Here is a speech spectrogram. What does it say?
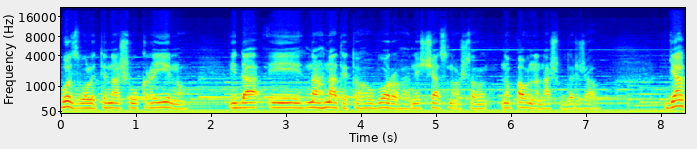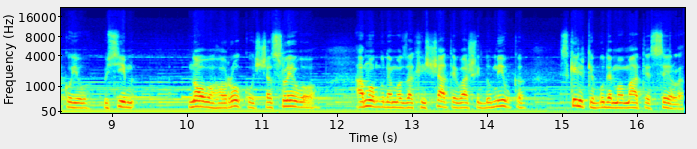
визволити нашу Україну і, да, і нагнати того ворога нещасного, що напав на нашу державу. Дякую усім Нового року, щасливого. А ми будемо захищати ваші домівки, скільки будемо мати сили.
